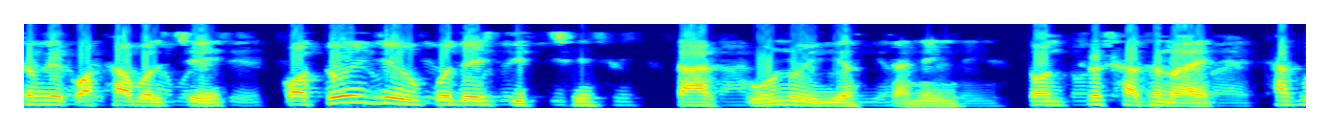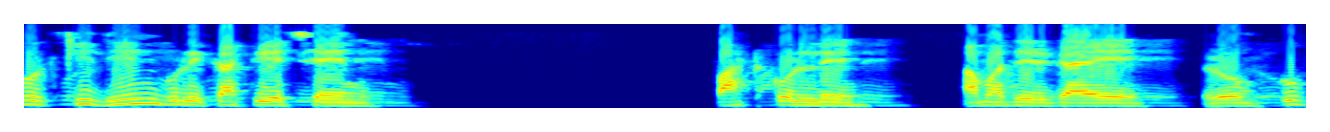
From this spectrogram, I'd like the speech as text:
সঙ্গে কথা বলছে, কতই যে উপদেশ দিচ্ছে, তার কোনো ইয়ত্তা নেই। তন্ত্র সাধনায় ঠাকুর কি দিনগুলি কাটিয়েছেন? পাঠ করলে আমাদের গায়ে রোমকূপ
